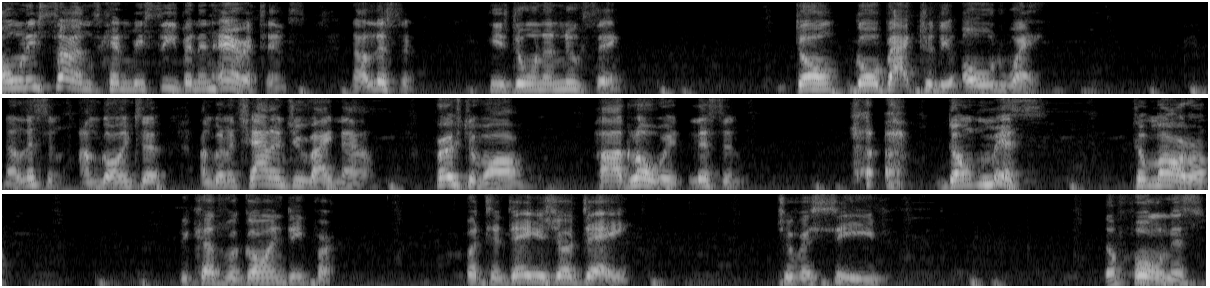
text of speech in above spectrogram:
Only sons can receive an inheritance. Now, listen, he's doing a new thing. Don't go back to the old way. Now, listen, I'm going to I'm going to challenge you right now. First of all, high glory, listen, don't miss tomorrow because we're going deeper. But today is your day to receive the fullness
